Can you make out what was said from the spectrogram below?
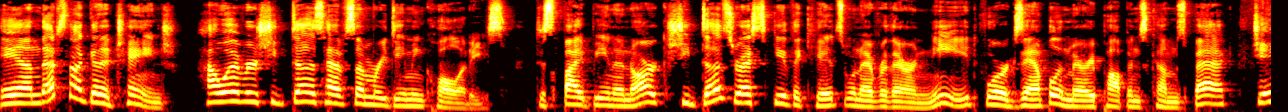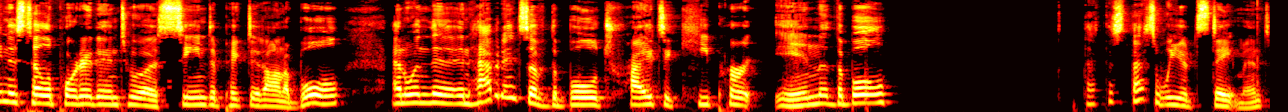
and that's not going to change. However, she does have some redeeming qualities. Despite being an arc, she does rescue the kids whenever they're in need. For example, in Mary Poppins Comes Back, Jane is teleported into a scene depicted on a bowl, and when the inhabitants of the bowl try to keep her in the bowl, that, that's, that's a weird statement.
